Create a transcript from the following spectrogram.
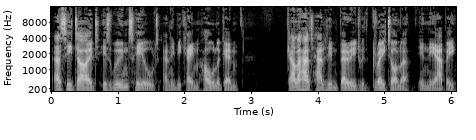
As he died, his wounds healed and he became whole again. Galahad had him buried with great honour in the abbey.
